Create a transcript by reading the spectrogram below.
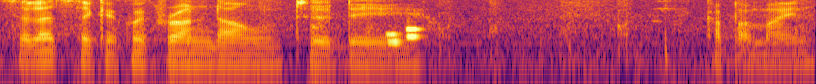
So let's take a quick run down to the copper mine.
